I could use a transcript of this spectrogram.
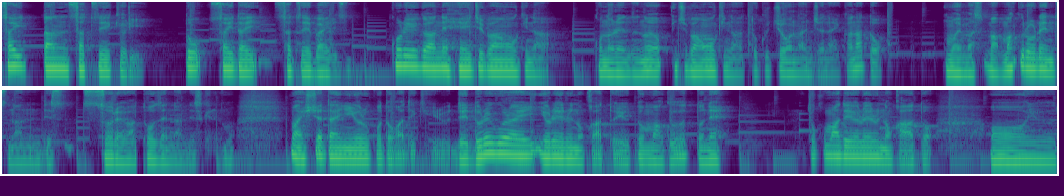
最短撮影距離と最大撮影倍率。これがね、一番大きな、このレンズの一番大きな特徴なんじゃないかなと思います。まあ、マクロレンズなんです。それは当然なんですけれども。まあ、被写体に寄ることができる。で、どれぐらい寄れるのかというと、まあ、ぐーっとね、どこまで寄れるのかという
